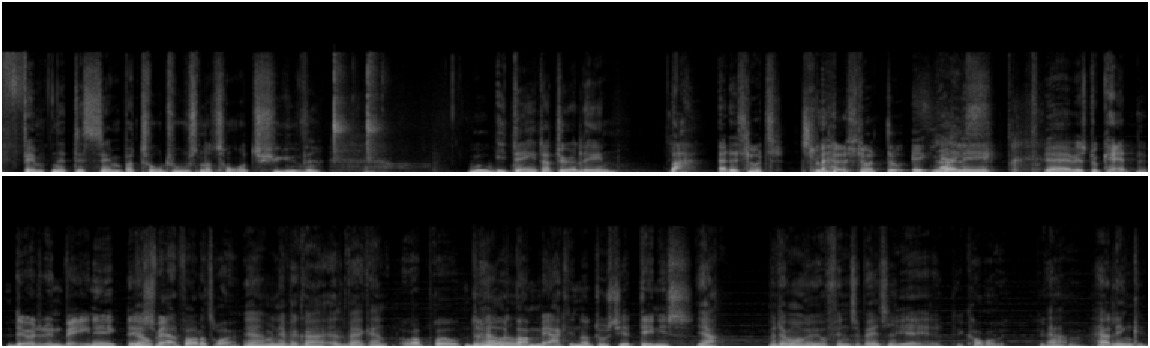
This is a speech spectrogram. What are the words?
15. december 2022. I dag, der dør lægen. Hvad? Er det slut? Slut. slut, du. Ikke mere læge. Ja, hvis du kan. Det er jo en vane, ikke? Det er jo. Svært for dig, tror jeg. Ja, men jeg vil gøre alt, hvad jeg kan. Kan godt prøve. Det lyder Hermed. også bare mærkeligt, når du siger Dennis. Ja, men det må vi jo finde tilbage til. Ja, ja, det kommer vel. Det Ja. kommer. Herr Linke,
